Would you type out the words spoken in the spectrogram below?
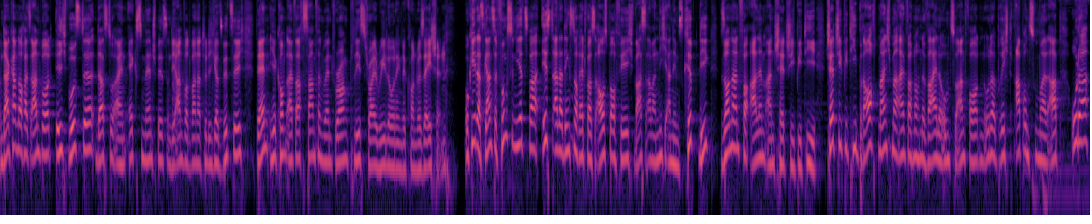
Und dann kam noch als Antwort, ich wusste, dass du ein Ex-Mensch bist. Und die Antwort war natürlich ganz witzig, denn hier kommt einfach, something went wrong, please try reloading the conversation. Okay, das Ganze funktioniert zwar, ist allerdings noch etwas ausbaufähig, was aber nicht an dem Skript liegt, sondern vor allem an ChatGPT. ChatGPT braucht manchmal einfach noch eine Weile, um zu antworten oder bricht ab und zu mal ab oder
